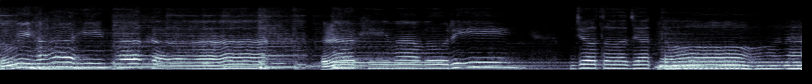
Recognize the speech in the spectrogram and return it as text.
তুমি হাঁহি থাকা। ৰাখিমা বৰি যত যাতনা।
